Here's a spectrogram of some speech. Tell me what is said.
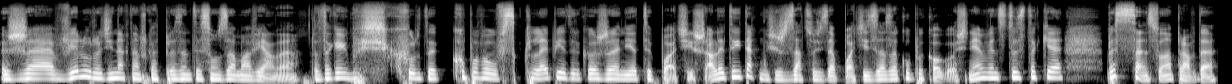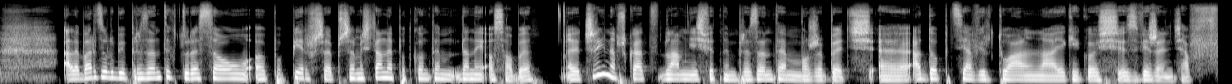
że w wielu rodzinach na przykład prezenty są zamawiane. To tak jakbyś, kurde, kupował w sklepie, tylko że nie ty płacisz, ale ty i tak musisz za coś zapłacić, za zakupy kogoś, nie? Więc to jest takie bez sensu, naprawdę. Ale bardzo lubię prezenty, które są e, po pierwsze przemyślane pod kątem danej osoby, czyli na przykład dla mnie świetnym prezentem może być e, adopcja wirtualna jakiegoś zwierzęcia w,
